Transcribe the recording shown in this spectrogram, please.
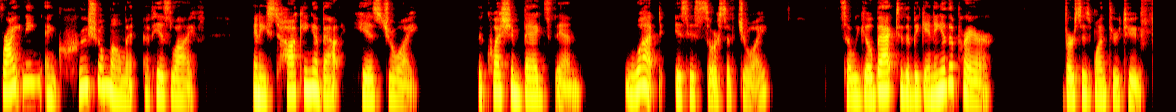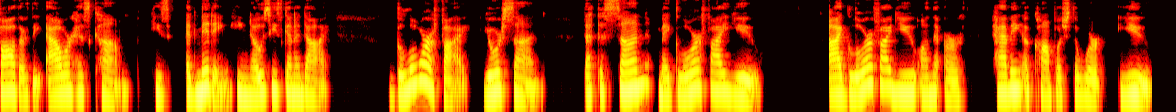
frightening and crucial moment of his life. And he's talking about his joy. The question begs then, what is his source of joy? So we go back to the beginning of the prayer, verses 1 through 2. Father, the hour has come. He's admitting he knows he's going to die. Glorify your Son, that the Son may glorify you. I glorified you on the earth, having accomplished the work you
